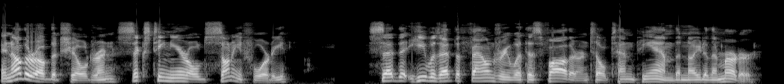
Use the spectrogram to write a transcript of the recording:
Another of the children, 16 year old Sonny Forty, said that he was at the foundry with his father until 10 p.m. the night of the murder.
